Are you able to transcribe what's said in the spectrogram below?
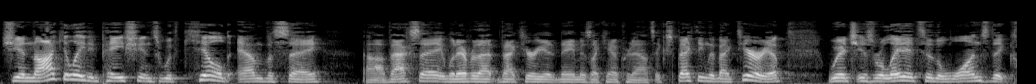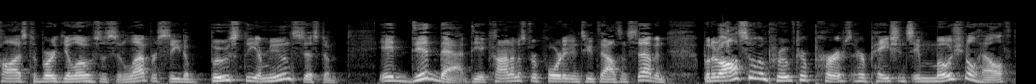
She inoculated patients with killed MVC uh, whatever that bacteria name is, I can't pronounce, expecting the bacteria, which is related to the ones that cause tuberculosis and leprosy, to boost the immune system. It did that, the Economist reported in 2007, but it also improved her, per- her patient's emotional health,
